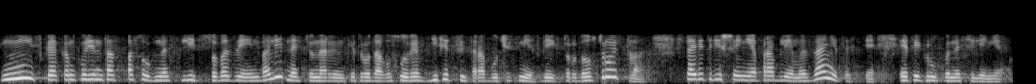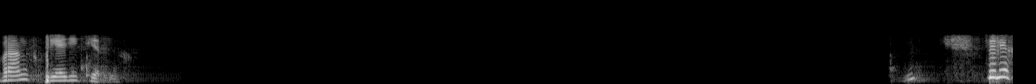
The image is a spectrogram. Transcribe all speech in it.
Низкая конкурентоспособность лиц с ОВЗ и инвалидностью на рынке труда в условиях дефицита рабочих мест для их трудоустройства ставит решение проблемы занятости этой группы населения в ранг приоритетных. В целях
